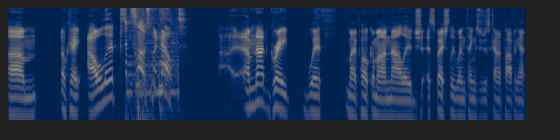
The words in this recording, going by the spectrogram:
Um, okay, Owlet. It's close, but no. I'm not great with my Pokemon knowledge, especially when things are just kind of popping out.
